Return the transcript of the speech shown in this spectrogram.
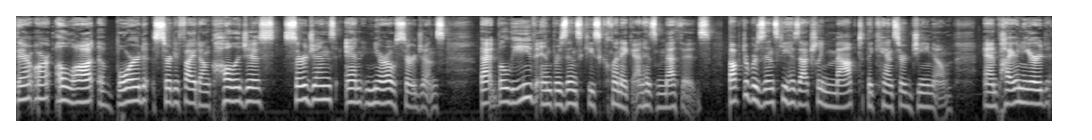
There are a lot of board certified oncologists, surgeons, and neurosurgeons that believe in Burzynski's clinic and his methods. Dr. Burzynski has actually mapped the cancer genome and pioneered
